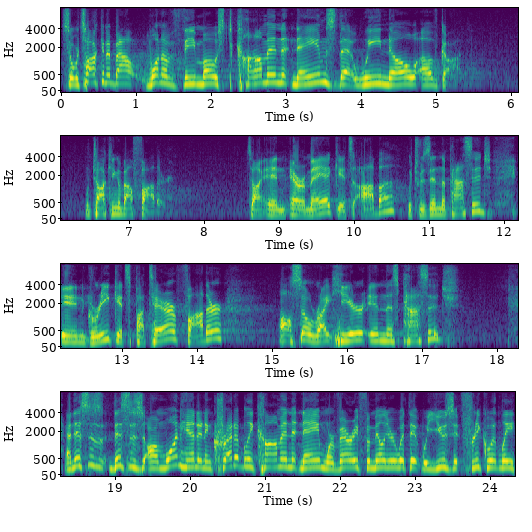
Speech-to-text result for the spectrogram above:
So, we're talking about one of the most common names that we know of God. We're talking about Father. In Aramaic, it's Abba, which was in the passage. In Greek, it's Pater, Father, also right here in this passage. And this is, this is, on one hand, an incredibly common name. We're very familiar with it, we use it frequently.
